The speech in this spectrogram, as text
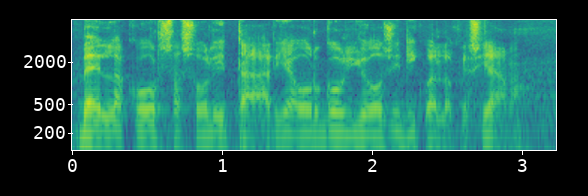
bella corsa solitaria orgogliosi di quello che siamo.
